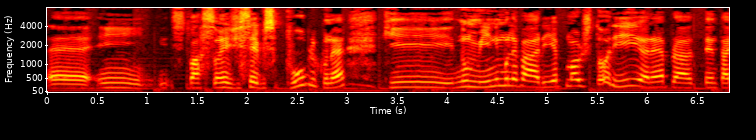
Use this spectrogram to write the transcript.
é, em situações de serviço público, né? Que no mínimo levaria para uma auditoria, né? Para tentar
